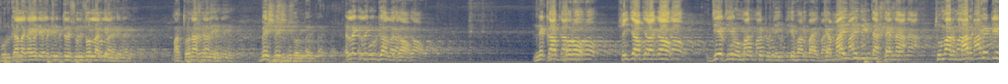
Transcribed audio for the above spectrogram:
বুরগা লাগাইলে সুন্দর লাগে না? বেশি সুন্দর লাগে। বুরগা লাগাও। নেকাব করো হিজাব লাগাও। যে কোনো মার্কেটে যাইতে পারবা। জামাই যদি থাকে না তোমার মার্কেটিং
